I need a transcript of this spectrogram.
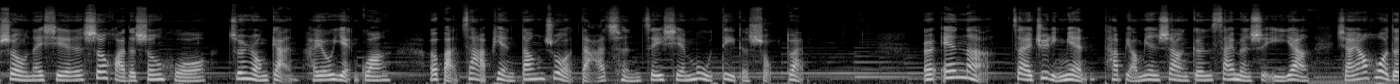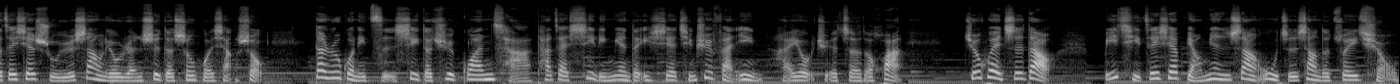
受那些奢华的生活、尊荣感还有眼光，而把诈骗当作达成这些目的的手段。而 Anna 在剧里面，她表面上跟 Simon 是一样，想要获得这些属于上流人士的生活享受。但如果你仔细的去观察她在戏里面的一些情绪反应，还有抉择的话，就会知道，比起这些表面上物质上的追求，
